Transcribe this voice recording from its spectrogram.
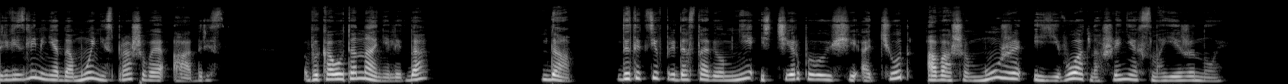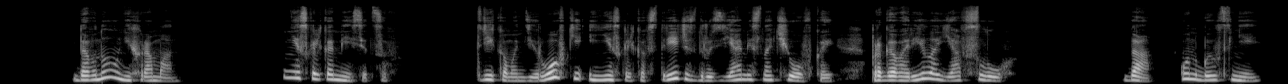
Привезли меня домой, не спрашивая адрес. Вы кого-то наняли, да? Да. Детектив предоставил мне исчерпывающий отчет о вашем муже и его отношениях с моей женой. Давно у них роман? Несколько месяцев. Три командировки и несколько встреч с друзьями с ночевкой, проговорила я вслух. Да, он был с ней.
